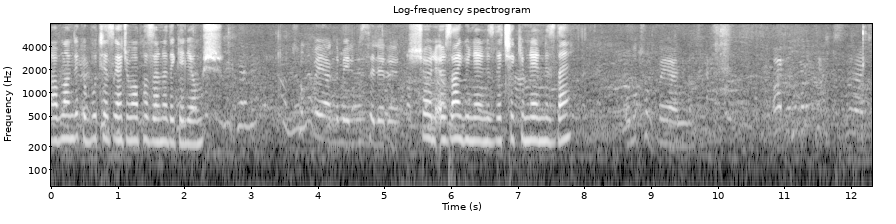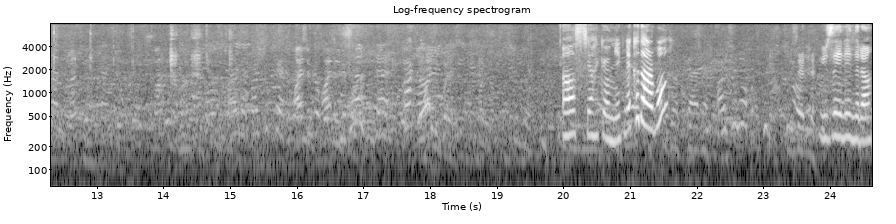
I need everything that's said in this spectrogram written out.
Ablam diyor ki bu tezgah cuma pazarına da geliyormuş. Elbiseleri. Şöyle özel günlerinizde, çekimlerinizde Onu çok beğendim. Aa siyah gömlek. Ne kadar bu? 150 lira.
